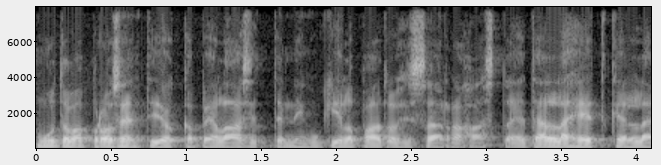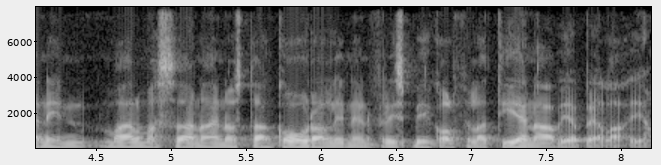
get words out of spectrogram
muutama prosentti, jotka pelaa sitten niin kuin kilpaa tosissaan rahasta. Ja tällä hetkellä niin maailmassa on ainoastaan kourallinen frisbeegolfilla tienaavia pelaajia.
